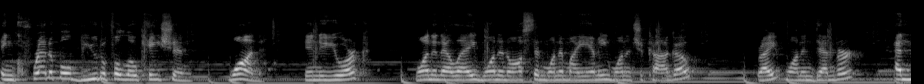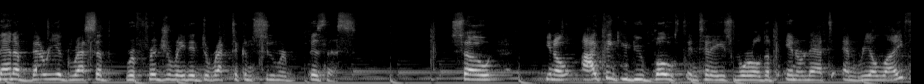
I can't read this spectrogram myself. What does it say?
incredible, beautiful location. One in New York, one in LA, one in Austin, one in Miami, one in Chicago, right? One in Denver, and then a very aggressive refrigerated direct to consumer business. So you know, I think you do both in today's world of internet and real life.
